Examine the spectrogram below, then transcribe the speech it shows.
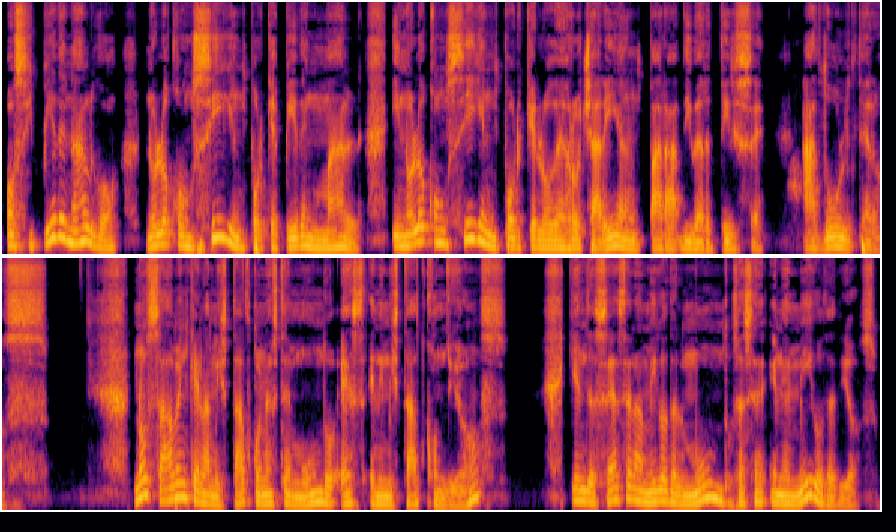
O si piden algo, no lo consiguen porque piden mal y no lo consiguen porque lo derrocharían para divertirse. Adúlteros. ¿No saben que la amistad con este mundo es enemistad con Dios? Quien desea ser amigo del mundo se hace enemigo de Dios.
